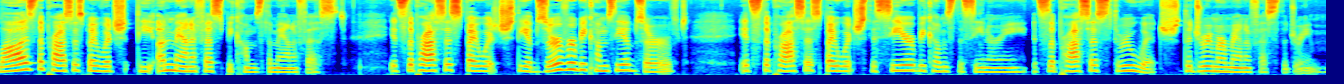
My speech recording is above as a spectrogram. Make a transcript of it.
Law is the process by which the unmanifest becomes the manifest. It's the process by which the observer becomes the observed. It's the process by which the seer becomes the scenery. It's the process through which the dreamer manifests the dream.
